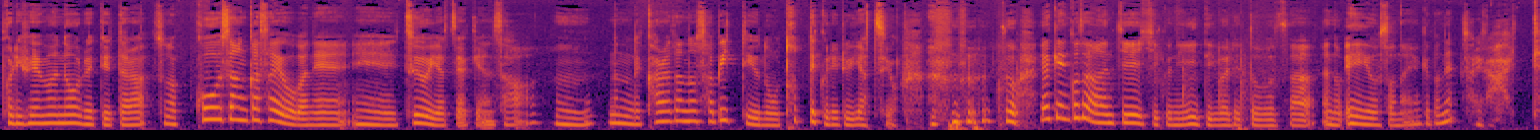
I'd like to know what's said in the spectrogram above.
ポリフェノールって言ったらその抗酸化作用がね、えー、強いやつやけんさ。うん。なので体のサビっていうのを取ってくれるやつよ。そう。やけんことはアンチエイジングにいいって言われるとさあの栄養素なんやけどね。それが入っ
